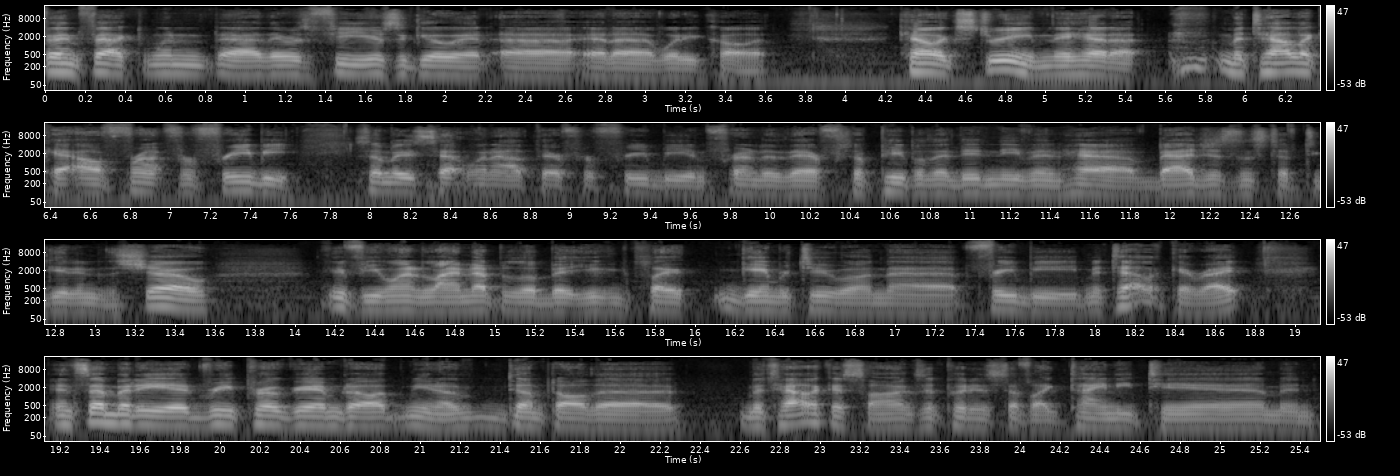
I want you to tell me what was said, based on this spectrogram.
In fact, when uh, there was a few years ago at uh, at a what do you call it, Cal Extreme, they had a Metallica out front for freebie. Somebody set one out there for freebie in front of there for people that didn't even have badges and stuff to get into the show. If you want to line up a little bit, you can play a game or two on the freebie Metallica, right? And somebody had reprogrammed all, you know, dumped all the Metallica songs and put in stuff like Tiny Tim and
